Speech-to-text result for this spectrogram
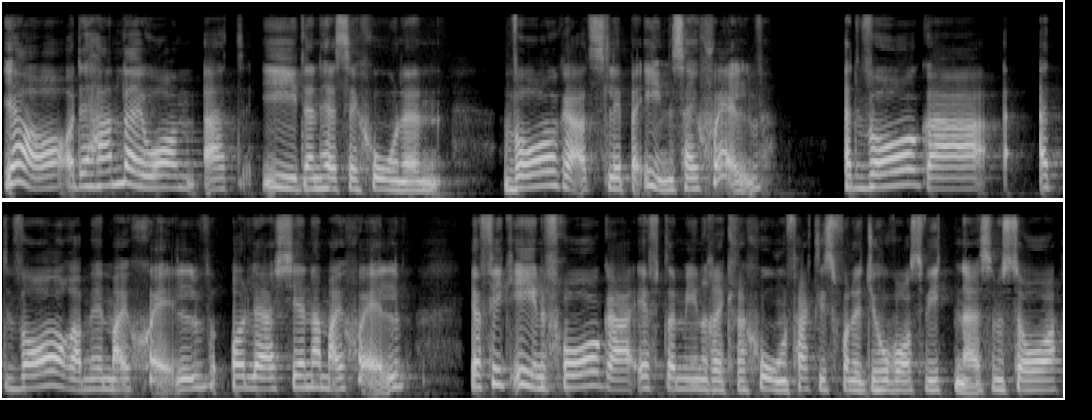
Ja, och det handlar ju om att i den här sessionen våga att släppa in sig själv. Att våga att vara med mig själv och lära känna mig själv. Jag fick en fråga efter min rekreation faktiskt från ett Jehovas vittne som, sa,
